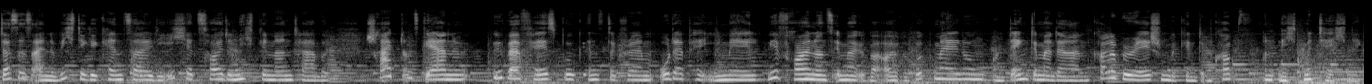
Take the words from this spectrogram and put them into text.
das ist eine wichtige Kennzahl, die ich jetzt heute nicht genannt habe, schreibt uns gerne über Facebook, Instagram oder per E-Mail. Wir freuen uns immer über eure Rückmeldung und denkt immer daran, Collaboration beginnt im Kopf und nicht mit Technik.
